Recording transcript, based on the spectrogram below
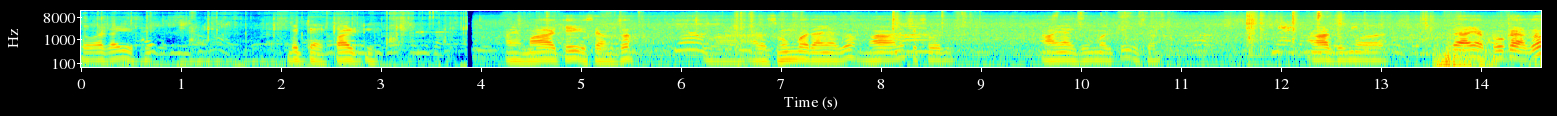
જોવા જઈએ છીએ. બધાય પાર્ટી. અહીંયા મા કેવી છે આમ જો? આ ઝુમર અહીંયા જો મા નથી કિશોરી અહીંયા ઝુમર કેવું છે? આ ઝુમર. અરે અહીંયા ઘોઘરા જો.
